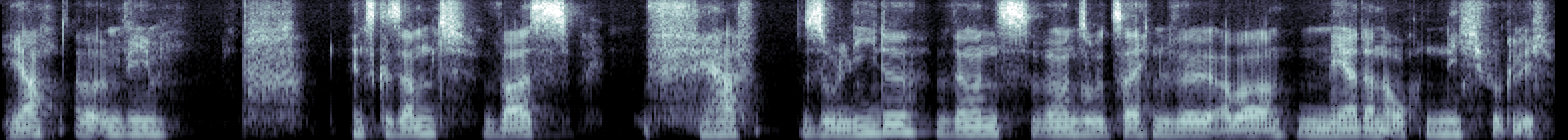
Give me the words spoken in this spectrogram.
ja, aber irgendwie pff, insgesamt war es ja, solide, wenn man es wenn man so bezeichnen will, aber mehr dann auch nicht wirklich.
